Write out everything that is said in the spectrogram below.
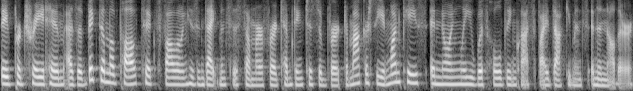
They've portrayed him as a victim of politics following his indictments this summer for attempting to subvert democracy in one case and knowingly withholding classified documents in another.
